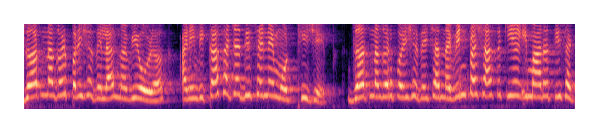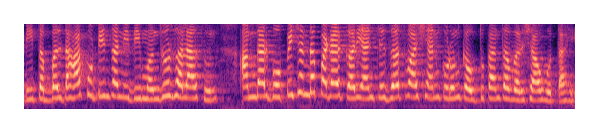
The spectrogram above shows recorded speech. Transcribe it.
जत नगर परिषदेला नवी ओळख आणि विकासाच्या दिशेने मोठी झेप. जत नगर परिषदेच्या नवीन प्रशासकीय इमारतीसाठी तब्बल दहा कोटींचा निधी मंजूर झाला असून आमदार गोपीचंद पडळकर यांचे जतवासियांकडून कौतुकांचा वर्षाव होत आहे.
